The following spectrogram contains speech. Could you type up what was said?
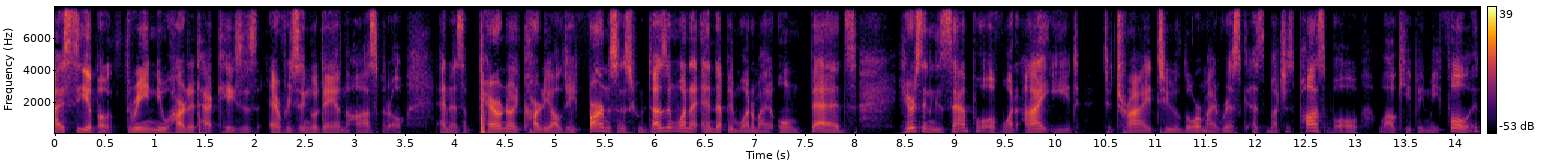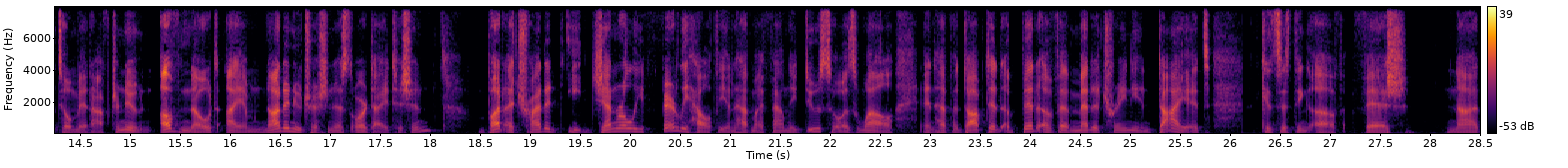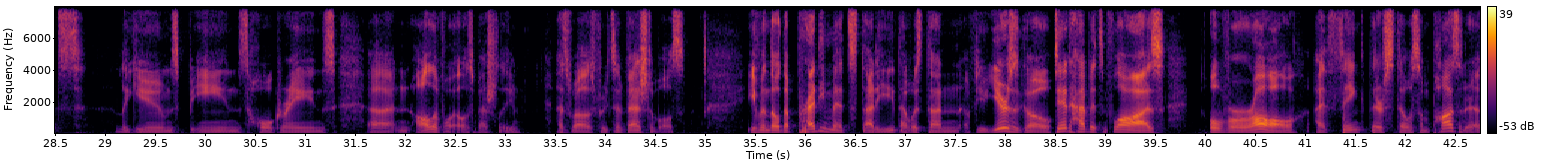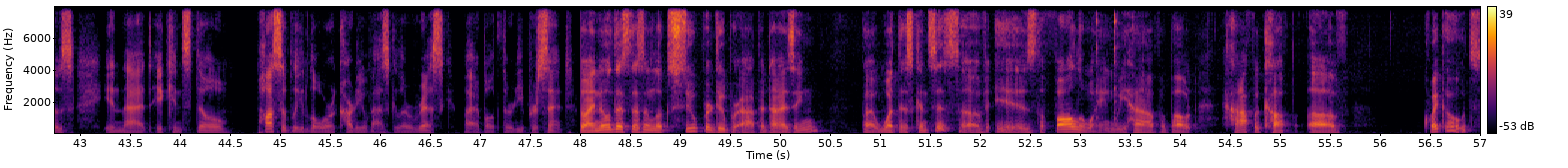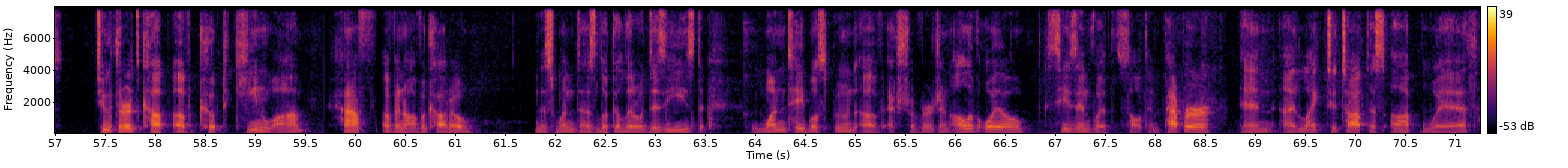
I see about three new heart attack cases every single day in the hospital. And as a paranoid cardiology pharmacist who doesn't want to end up in one of my own beds, here's an example of what I eat to try to lower my risk as much as possible while keeping me full until mid afternoon. Of note, I am not a nutritionist or a dietitian. But I try to eat generally fairly healthy and have my family do so as well, and have adopted a bit of a Mediterranean diet consisting of fish, nuts, legumes, beans, whole grains, uh, and olive oil, especially, as well as fruits and vegetables. Even though the PREDIMED study that was done a few years ago did have its flaws, overall, I think there's still some positives in that it can still possibly lower cardiovascular risk by about 30%. So I know this doesn't look super duper appetizing, but what this consists of is the following. We have about half a cup of quick oats, two-thirds cup of cooked quinoa, half of an avocado. This one does look a little diseased. One tablespoon of extra virgin olive oil, seasoned with salt and pepper. And I like to top this up with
